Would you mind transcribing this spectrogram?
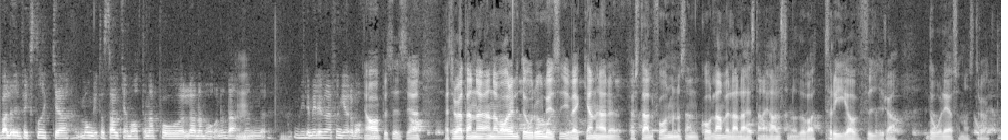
Wallin fick stryka många av stallkamraterna på lördagmorgonen där. Mm. Men eh, Millimillionaire fungerade bra. Ja, precis. Jag, jag tror att han, han, har varit lite orolig i veckan här för stallformen och sen kollade han väl alla hästarna i halsen och då var tre av fyra dåliga som han strök. Då,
